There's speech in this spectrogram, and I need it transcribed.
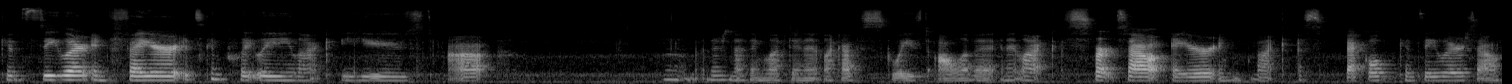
concealer in Fair. It's completely like used up. Um, there's nothing left in it. Like I've squeezed all of it and it like spurts out air and like a speckle concealer. So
